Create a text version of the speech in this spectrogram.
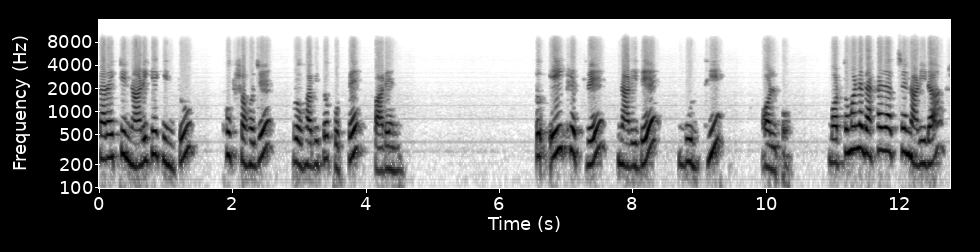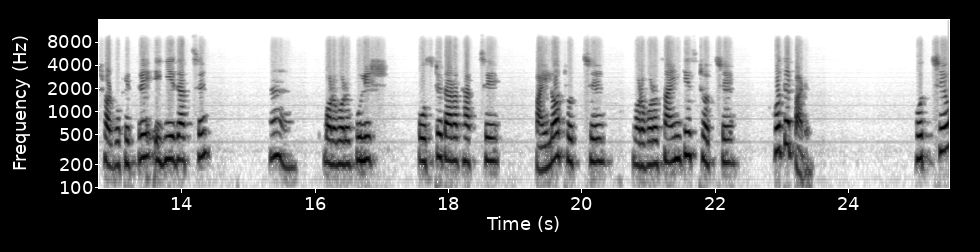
তারা একটি নারীকে কিন্তু খুব সহজে প্রভাবিত করতে পারেন। তো এই ক্ষেত্রে নারীদের বুদ্ধি অল্প। বর্তমানে দেখা যাচ্ছে নারীরা সর্বক্ষেত্রে এগিয়ে যাচ্ছে। হ্যাঁ বড় বড় পুলিশ পোস্টে তারা থাকছে, পাইলট হচ্ছে, বড় বড় সায়েন্টিস্ট হচ্ছে, হতে পারে। হচ্ছেও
